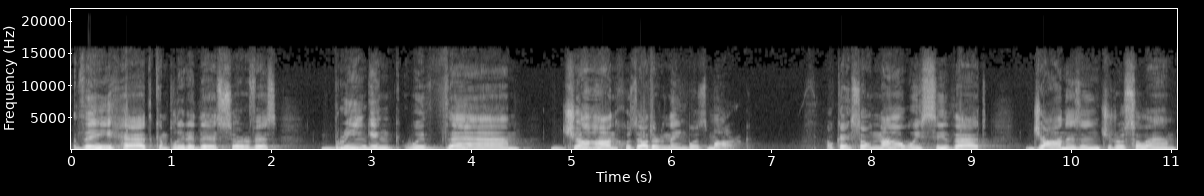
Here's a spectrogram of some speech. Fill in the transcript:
They had completed their service, bringing with them John, whose other name was Mark. Okay, so now we see that John is in Jerusalem.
